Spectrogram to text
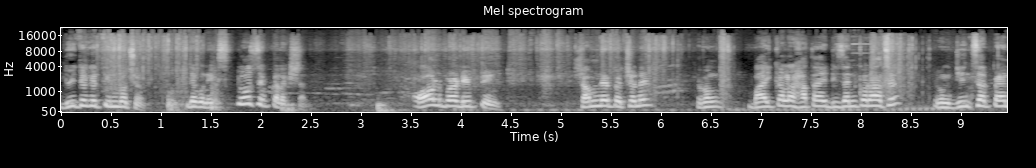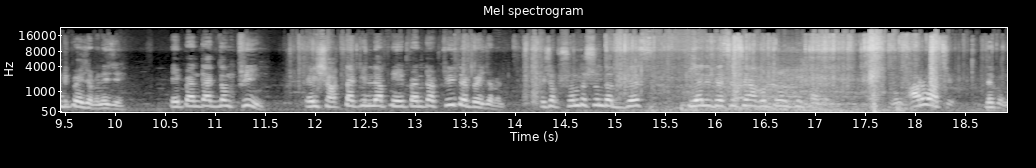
দুই থেকে তিন বছর। দেখুন exclusive collection all body print সামনে, পেছনে এবং বাই কালার হাতায় ডিজাইন করা আছে এবং জিন্সের প্যান্ট পেয়ে যাবেন, এই যে। এই প্যান্টটা একদম ফ্রি এই শার্টটা কিনলে আপনি এই প্যান্টটা ফ্রিতে পেয়ে যাবেন। এইসব সুন্দর সুন্দর ড্রেস পিয়ালি ড্রেসেসে আগরতলা আপনি পাবেন। এবং আরও আছে। দেখুন,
